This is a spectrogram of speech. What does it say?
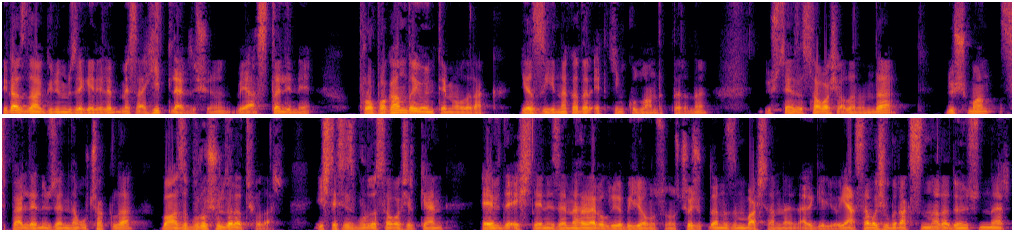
Biraz daha günümüze gelelim. Mesela Hitler düşünün veya Stalin'i propaganda yöntemi olarak yazıyı ne kadar etkin kullandıklarını, üstenize savaş alanında düşman siperlerin üzerinden uçakla bazı broşürler atıyorlar. İşte siz burada savaşırken evde eşlerinize neler oluyor biliyor musunuz? Çocuklarınızın başlarına neler geliyor? Yani savaşı bıraksınlar da dönsünler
